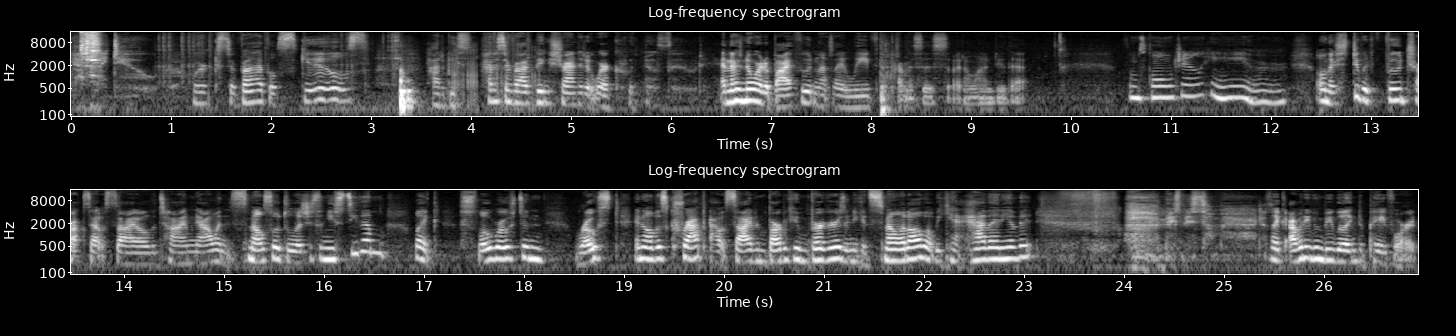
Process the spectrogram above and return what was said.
Yes, I do. Work survival skills. How to be how to survive being stranded at work with no food. And there's nowhere to buy food unless I leave the premises, so I don't want to do that. Some school chill here. Oh, and there's stupid food trucks outside all the time now, and it smells so delicious. And you see them like slow roasting roast and all this crap outside and barbecuing burgers, and you can smell it all, but we can't have any of it. it makes me so mad. like, I would even be willing to pay for it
